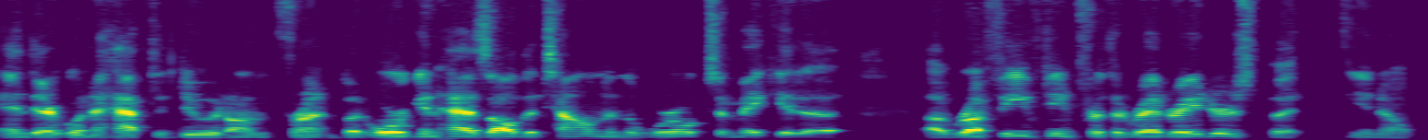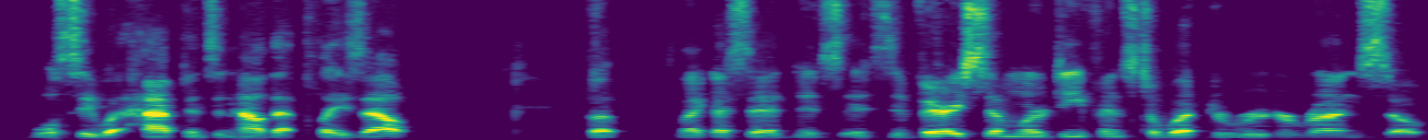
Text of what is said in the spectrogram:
and they're going to have to do it on front. But Oregon has all the talent in the world to make it a, a rough evening for the Red Raiders. But you know, we'll see what happens and how that plays out. But like I said, it's it's a very similar defense to what DeRuyter runs. So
